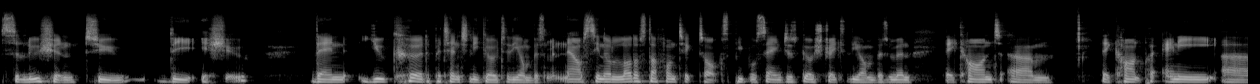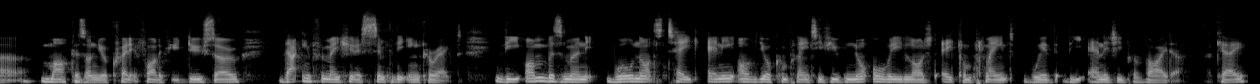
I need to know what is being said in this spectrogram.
solution to the issue then you could potentially go to the ombudsman now i've seen a lot of stuff on tiktoks people saying just go straight to the ombudsman they can't um, they can't put any uh, markers on your credit file if you do so that information is simply incorrect. The Ombudsman will not take any of your complaints if you've not already lodged a complaint with the energy provider. Okay,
